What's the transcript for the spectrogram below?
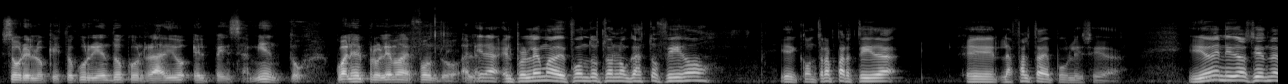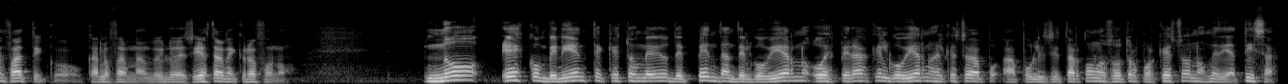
sobre lo que está ocurriendo con Radio El Pensamiento. ¿Cuál es el problema de fondo? Alan? Mira, el problema de fondo son los gastos fijos y de contrapartida eh, la falta de publicidad. Y yo he venido siendo enfático, Carlos Fernando, y lo decía hasta el micrófono. No es conveniente que estos medios dependan del gobierno o esperar que el gobierno es el que se va a publicitar con nosotros porque eso nos mediatiza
